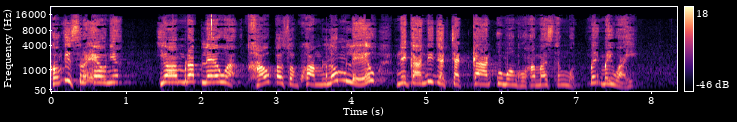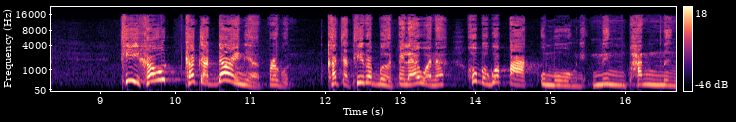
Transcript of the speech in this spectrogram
ของอิสราเอลเนี่ยยอมรับแล้วว่าเขาประสบความล้มเหลว ในการที่จะจัดการอุโมงค์ของฮามาสทั้งหมดไม่ไม่ไหว ที่เขาขจัดได้เนี่ยปรากฏขจัดที่ระเบิดไปแล้วอะนะเขาบอกว่าปากอุโมงค์เนี่ยหนึ่งพันหนึ่ง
